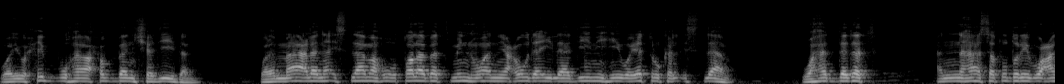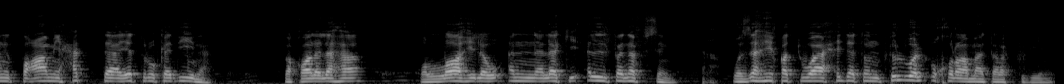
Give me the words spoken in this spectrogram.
ويحبها حبا شديدا. ولما أعلن إسلامه، طلبت منه أن يعود إلى دينه ويترك الإسلام. وهددته أنها ستضرب عن الطعام حتى يترك دينه. فقال لها، والله لو أن لك ألف نفس وزهقت واحدة تلو الأخرى ما تركت ديني.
